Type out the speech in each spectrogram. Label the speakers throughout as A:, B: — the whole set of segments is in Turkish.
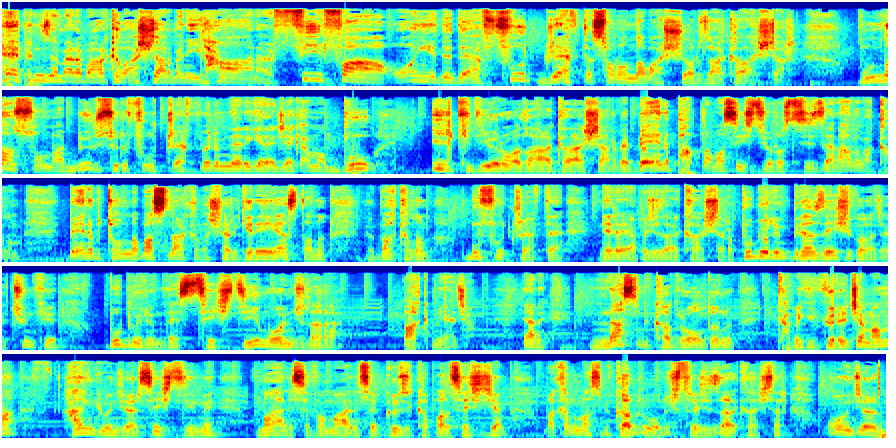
A: Hepinize merhaba arkadaşlar ben İlhan. FIFA 17'de Foot Draft'te sonunda başlıyoruz arkadaşlar. Bundan sonra bir sürü Foot Draft bölümleri gelecek ama bu ilki diyorum arkadaşlar ve beğeni patlaması istiyoruz sizden. Hadi bakalım. Beğeni butonuna basın arkadaşlar. Geriye yaslanın ve bakalım bu Foot Draft'te neler yapacağız arkadaşlar. Bu bölüm biraz değişik olacak çünkü bu bölümde seçtiğim oyunculara bakmayacağım. Yani nasıl bir kadro olduğunu tabii ki göreceğim ama hangi oyuncuları seçtiğimi maalesef maalesef gözü kapalı seçeceğim. Bakalım nasıl bir kadro oluşturacağız arkadaşlar. Oyuncuları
